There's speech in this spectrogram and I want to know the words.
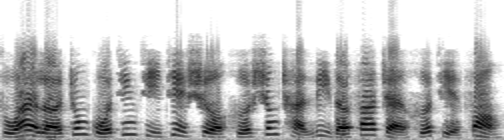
阻碍了中国经济建设和生产力的发展和解放。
